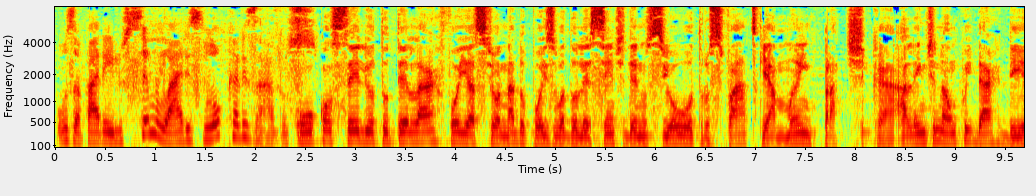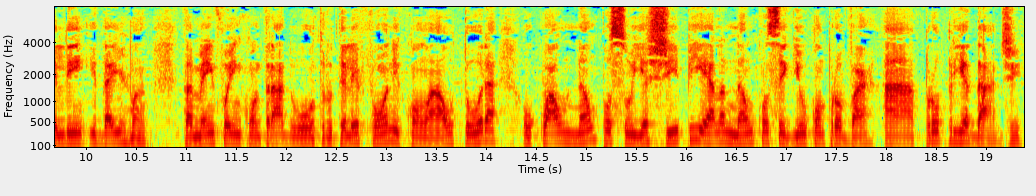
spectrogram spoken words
os aparelhos celulares localizados. O conselho tutelar foi acionado pois o adolescente denunciou outros fatos que a mãe pratica, além de não cuidar dele e da irmã. Também foi encontrado outro telefone com a autora, o qual não possuía chip e ela não conseguiu comprovar a propriedade.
